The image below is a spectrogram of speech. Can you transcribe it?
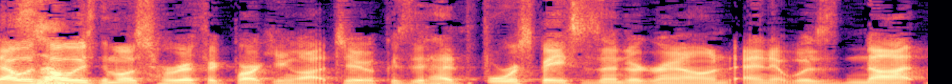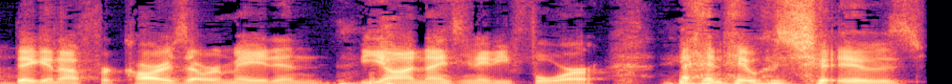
That was So- always the most horrific parking lot too, because it had four spaces underground and it was not big enough for cars that were made in beyond 1984. And it was it was.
